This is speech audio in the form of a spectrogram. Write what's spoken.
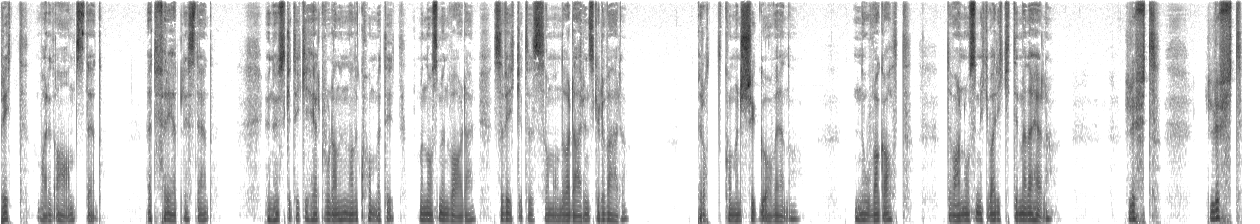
Britt var et annet sted, et fredelig sted. Hun husket ikke helt hvordan hun hadde kommet dit, men nå som hun var der, så virket det som om det var der hun skulle være. Brått kom en skygge over henne. Noe var galt, det var noe som ikke var riktig med det hele. Luft, luft,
